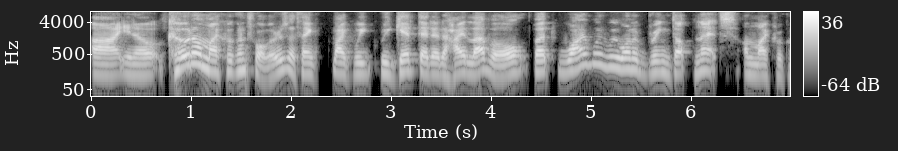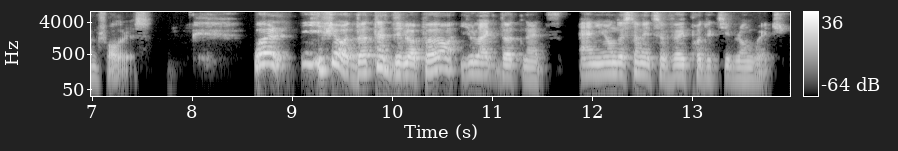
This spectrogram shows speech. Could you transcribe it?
uh, you know, code on microcontrollers. I think like we we get that at a high level, but why would we want to bring .NET on microcontrollers? Well, if you're a .NET developer, you like .NET, and you understand it's a very productive language.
